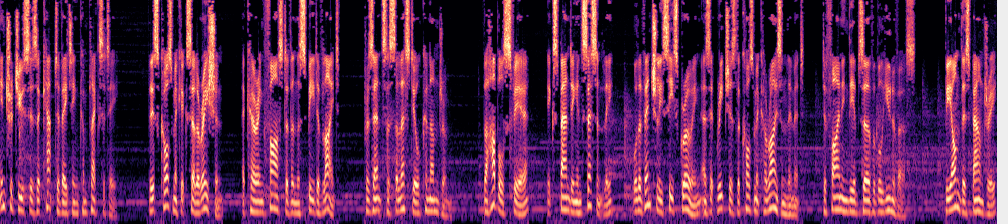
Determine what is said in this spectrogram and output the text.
introduces a captivating complexity. This cosmic acceleration, occurring faster than the speed of light, presents a celestial conundrum. The Hubble sphere, expanding incessantly, will eventually cease growing as it reaches the cosmic horizon limit, defining the observable universe. Beyond this boundary,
